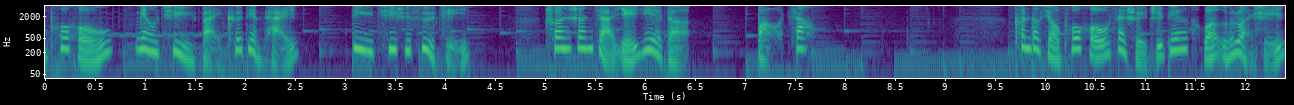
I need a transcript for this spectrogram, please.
泼猴妙趣百科电台第七十四集：穿山甲爷爷的宝藏。看到小泼猴在水池边玩鹅卵石，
